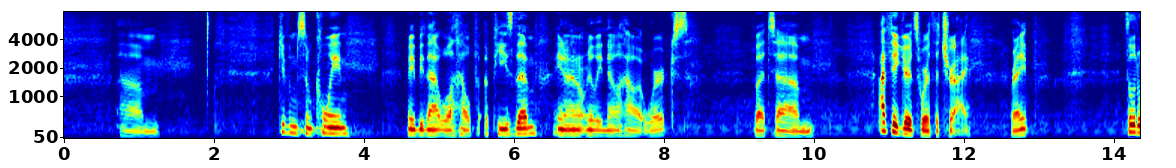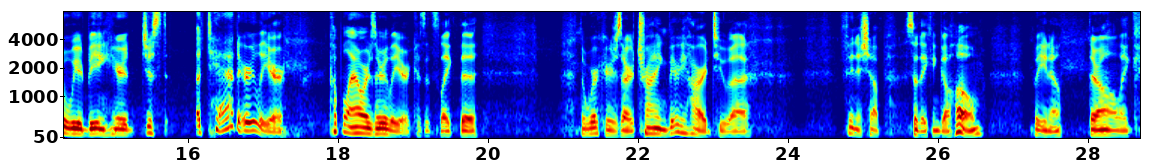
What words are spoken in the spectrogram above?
um, give them some coin maybe that will help appease them. You know, I don't really know how it works, but um, I figure it's worth a try, right? It's a little weird being here just a tad earlier, a couple hours earlier, because it's like the the workers are trying very hard to uh, finish up so they can go home, but you know they're all like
